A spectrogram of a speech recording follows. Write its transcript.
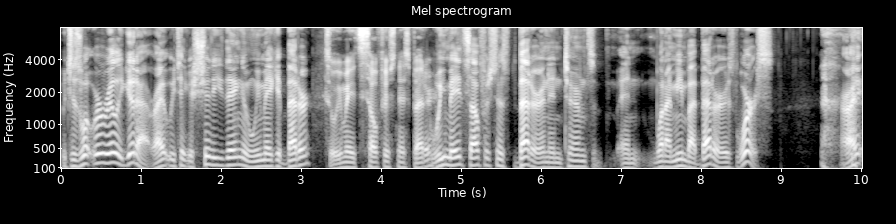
which is what we're really good at, right? We take a shitty thing and we make it better. So we made selfishness better. We made selfishness better, and in terms of, and what I mean by better is worse. All right?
